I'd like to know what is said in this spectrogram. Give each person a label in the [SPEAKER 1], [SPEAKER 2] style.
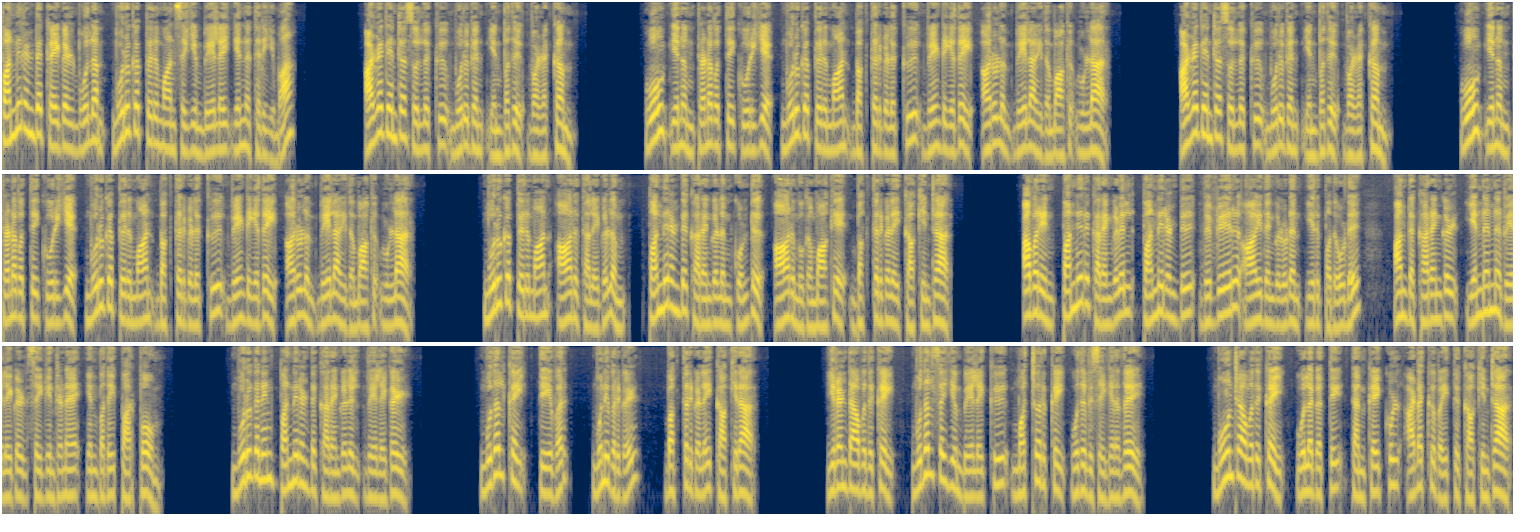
[SPEAKER 1] பன்னிரண்டு கைகள் மூலம் முருகப்பெருமான் செய்யும் வேலை என்ன தெரியுமா? அழகென்ற சொல்லுக்கு முருகன் என்பது வழக்கம். ஓம் எனும் பிரணவத்தை கூறிய முருகப்பெருமான் பக்தர்களுக்கு வேண்டியதை அருளும் வேலாயுதமாக உள்ளார். அழகென்ற சொல்லுக்கு முருகன் என்பது வழக்கம். ஓம் எனும் பிரணவத்தை கூறிய முருகப்பெருமான் பக்தர்களுக்கு வேண்டியதை அருளும் வேலாயுதமாக உள்ளார். முருகப்பெருமான் ஆறு தலைகளும் பன்னிரண்டு கரங்களும் கொண்டு ஆறுமுகமாக பக்தர்களை காக்கின்றார். அவரின் பன்னிரு கரங்களில் பன்னிரண்டு வெவ்வேறு ஆயுதங்களுடன் இருப்பதோடு அந்த கரங்கள் என்னென்ன வேலைகள் செய்கின்றன என்பதை பார்ப்போம். முருகனின் பன்னிரண்டு கரங்களில் வேலைகள். முதல் கை தேவர் முனிவர்கள் பக்தர்களை காக்கிறார். இரண்டாவது கை முதல் செய்யும் வேலைக்கு மற்றொரு கை உதவி செய்கிறது. மூன்றாவது கை உலகத்தை தன் கைக்குள் அடக்கு வைத்து காக்கின்றார்.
